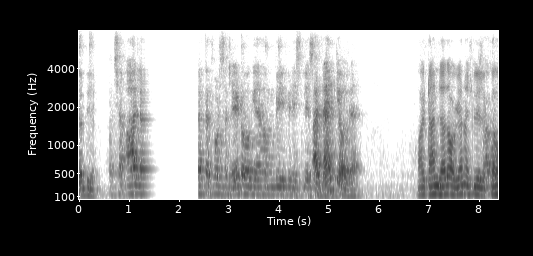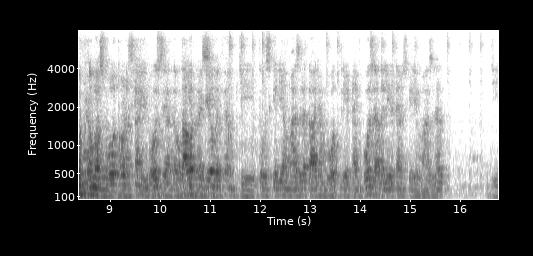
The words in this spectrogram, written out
آون آون اچھا آج لگتا تھوڑا سا لیٹ ہو گیا ہم بھی پھر اس لیے آج ٹائم کیا ہو رہا ہے؟ آج ٹائم زیادہ ہو گیا نا اس لیے گیا، کم بس وہ گیا تھوڑی سی بہت زیادہ ہو دعوت گیا پہ ویسے۔ گئے ہوئے تھے ہم۔ جی تو اس کے لیے معذرت آج ہم بہت لیٹ ہیں بہت زیادہ لیٹ ہیں اس کے لیے معذرت۔ جی۔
